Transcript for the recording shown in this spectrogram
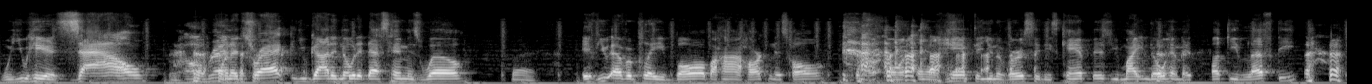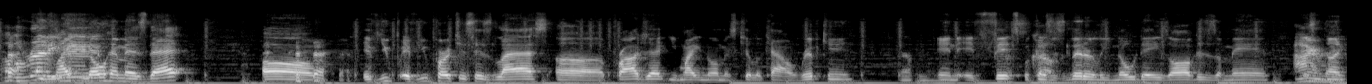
When you hear Zow on a track, you got to know that that's him as well. Right. If you ever played ball behind Harkness Hall on, on Hampton University's campus, you might know him as Lucky Lefty. already you might man know him as that. Um, if you if you purchase his last uh, project, you might know him as Killer Cow Ripken, Definitely. and it fits That's because dope. it's literally no days off. This is a man that's Iron Man. done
